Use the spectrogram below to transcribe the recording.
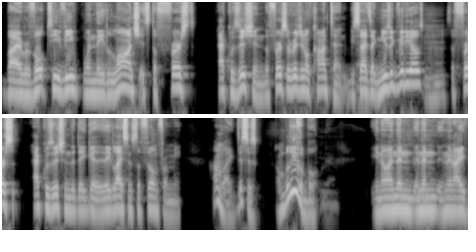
by Revolt TV when they launch. It's the first acquisition, the first original content besides like music videos. Mhm. It's the first acquisition that they get. They license the film from me. I'm like, this is unbelievable. Yeah. You know, and then and then and then I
